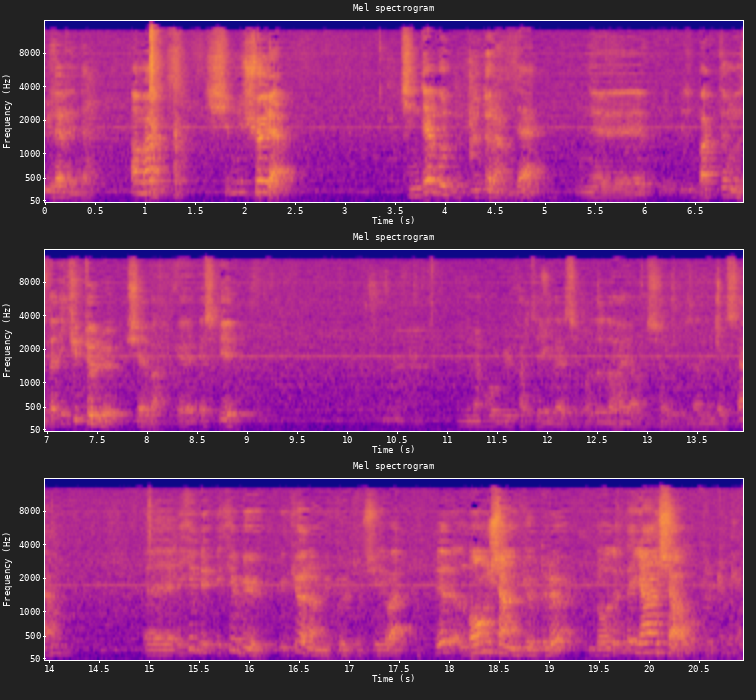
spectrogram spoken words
üzerinde. Ama şimdi şöyle, Çin'de bu, bu dönemde e, biz baktığımızda iki türlü şey var. E, eski yine bu büyük haritaya gidersek orada daha yanlış söyleyeceğiz zannedersem. E, iki, iki büyük, iki önemli kültür şeyi var. Bir Longshan kültürü, doğru bir de Yanshao kültürü var.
